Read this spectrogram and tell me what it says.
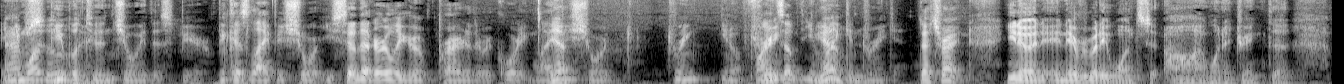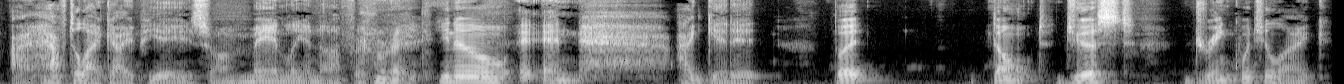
and you want people to enjoy this beer because life is short. You said that earlier prior to the recording. Life Yeah. is short. Drink, you know, find Drink- something you yeah. like and drink it. that's right. You know, and, and everybody wants to. Oh, I want to drink the. I have to like IPAs, so I'm manly enough. Or, Right. You know, a- and I get it, but don't just drink what you like.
